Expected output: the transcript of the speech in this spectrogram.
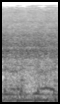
Yeah.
